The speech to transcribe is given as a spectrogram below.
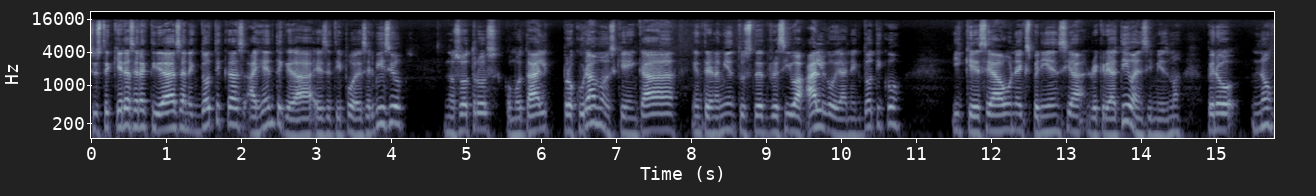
Si usted quiere hacer actividades anecdóticas, hay gente que da ese tipo de servicio. Nosotros, como tal, procuramos que en cada entrenamiento usted reciba algo de anecdótico y que sea una experiencia recreativa en sí misma, pero no,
